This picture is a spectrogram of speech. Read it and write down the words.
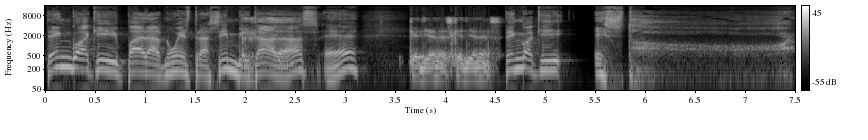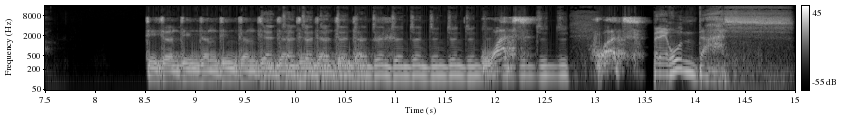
tengo aquí para nuestras invitadas, ¿eh? ¿Qué tienes? ¿Qué tienes? Tengo aquí esto. What? What? Preguntas.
